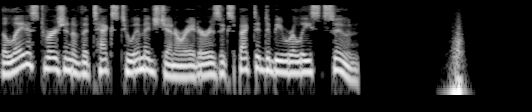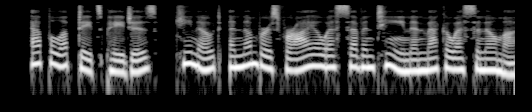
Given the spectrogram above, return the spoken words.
The latest version of the text-to-image generator is expected to be released soon. Apple updates pages, Keynote, and numbers for iOS 17 and macOS Sonoma.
